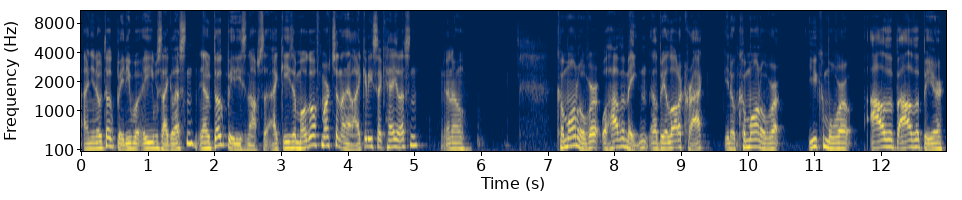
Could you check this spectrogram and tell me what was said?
And you know, Doug Beattie, he was like, "Listen, you know, Doug Beattie's an absolute like he's a mug off merchant, and I like it." He's like, "Hey, listen, you know, come on over. We'll have a meeting. There'll be a lot of crack. You know, come on over. You come over. I'll have a, I'll have a beer.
